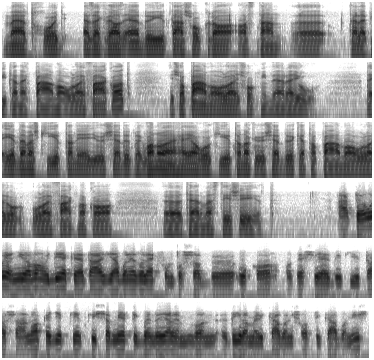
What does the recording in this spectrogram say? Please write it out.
mert hogy ezekre az erdőírtásokra aztán telepítenek pálmaolajfákat, és a pálmaolaj sok mindenre jó. De érdemes kiírtani egy őserdőt, meg van olyan hely, ahol kiírtanak őserdőket a pálmaolajfáknak a termesztéséért? Hát olyannyira van, hogy Dél-Kelet-Ázsiában ez a legfontosabb oka az esőerdők írtásának. Egyébként kisebb mértékben, de jelen van Dél-Amerikában is, Afrikában is.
